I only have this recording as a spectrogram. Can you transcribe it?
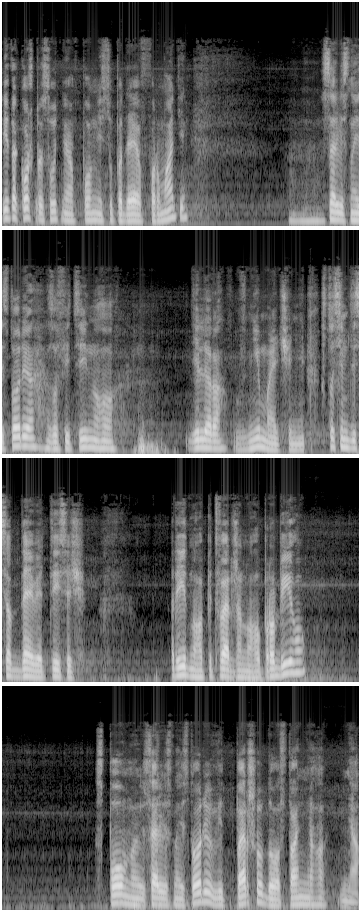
І також присутня повністю в PDF форматі. Е, Сервісна історія з офіційного ділера в Німеччині. 179 тисяч рідного підтвердженого пробігу з повною сервісною історією від першого до останнього дня.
